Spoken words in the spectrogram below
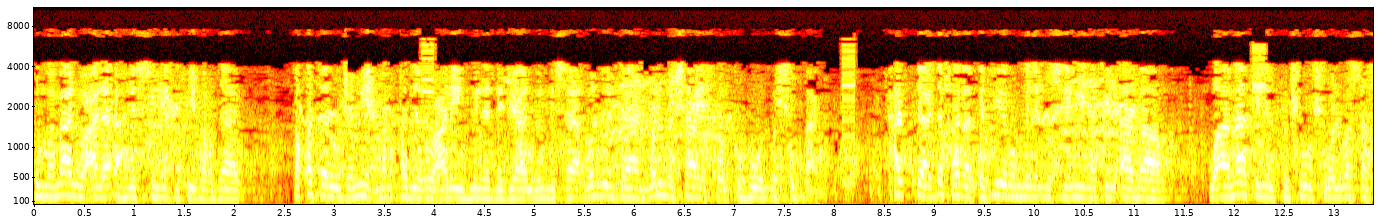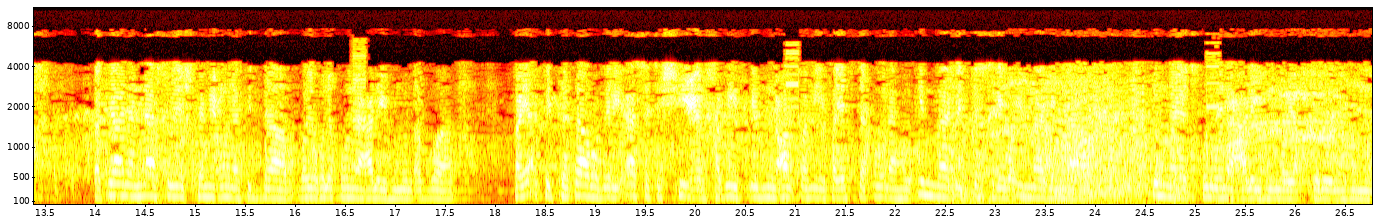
ثم مالوا على أهل السنة في بغداد فقتلوا جميع من قدروا عليه من الرجال والنساء والولدان والمشايخ والكهول والشبان. حتى دخل كثير من المسلمين في الآبار وأماكن الفشوش والوسخ فكان الناس يجتمعون في الدار ويغلقون عليهم الأبواب. فيأتي التتار برئاسة الشيع الخبيث ابن العلقمي فيفتحونه إما بالكسر وإما بالنار ثم يدخلون عليهم ويقتلونهم.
